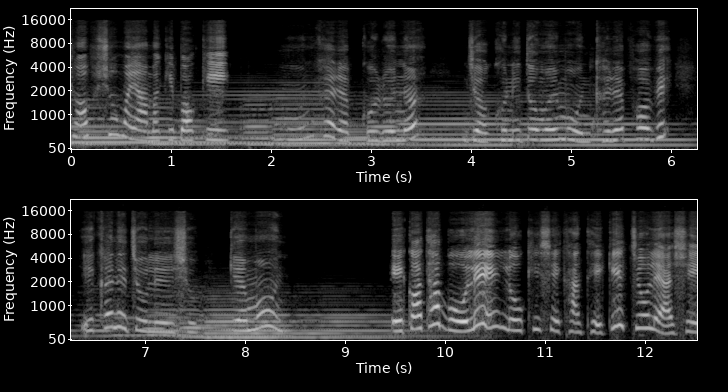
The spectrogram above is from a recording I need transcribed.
সব সময় আমাকে বকে। মন খারাপ করো না যখনই তোমার মন খারাপ হবে এখানে চলে এসো। কেমন? এ কথা বলে লক্ষ্মী সেখান থেকে চলে আসে।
